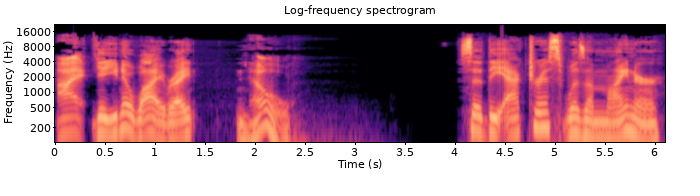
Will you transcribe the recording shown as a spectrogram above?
I yeah, you know why, right? no. So the actress was a minor.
